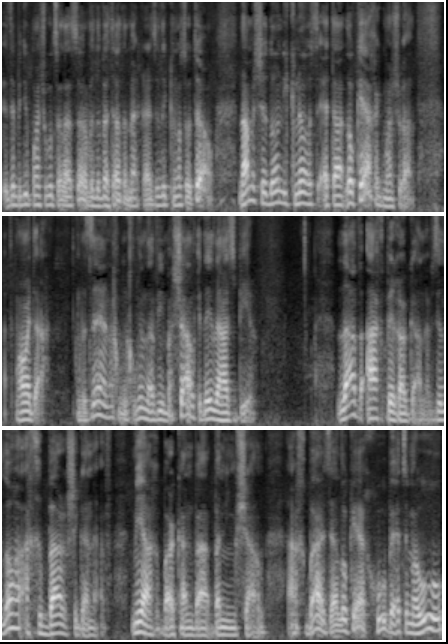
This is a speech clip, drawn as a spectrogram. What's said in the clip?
זה בדיוק מה שהוא רוצה לעשות, אבל לבטל את המכר זה לקנוס אותו. למה שלא נקנוס את הלוקח, הגמרא שואל? אז הגמרא אומרת, לזה אנחנו יכולים להביא משל כדי להסביר. לאו עכבר גנב, זה לא העכבר שגנב. מי העכבר כאן בנמשל? העכבר זה הלוקח, הוא בעצם ההוא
